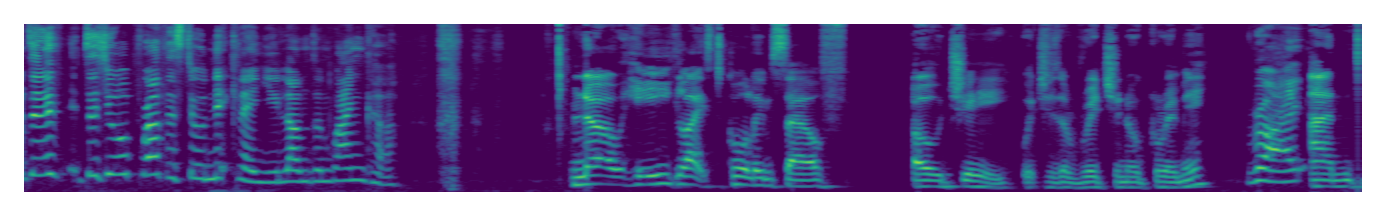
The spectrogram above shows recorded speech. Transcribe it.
I don't know if, does your brother still nickname you London Wanker? no, he likes to call himself OG, which is original Grimmy. Right. And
